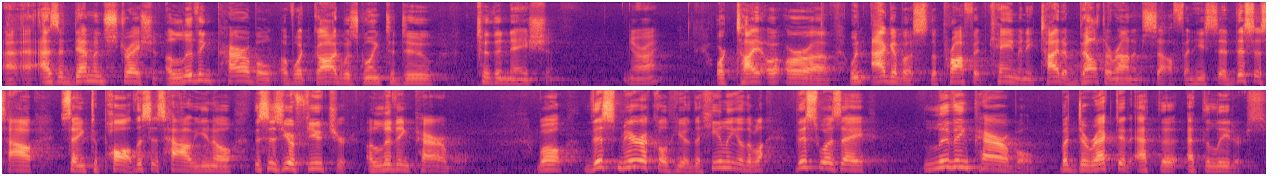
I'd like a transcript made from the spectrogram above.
as a demonstration, a living parable of what God was going to do to the nation. All right? Or, tie, or, or uh, when Agabus, the prophet, came and he tied a belt around himself and he said, this is how, saying to Paul, this is how, you know, this is your future, a living parable. Well, this miracle here, the healing of the blind, this was a living parable, but directed at the, at the leaders.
